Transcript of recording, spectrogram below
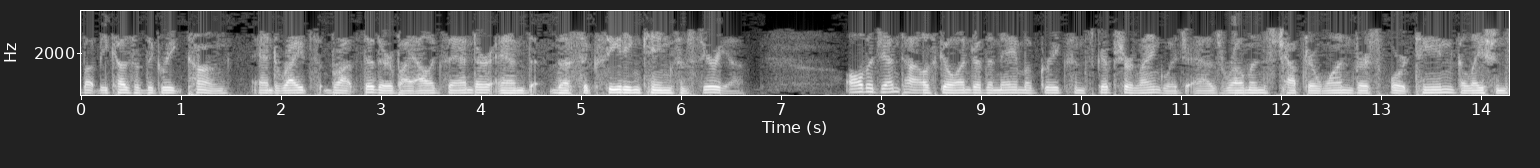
but because of the Greek tongue, and rites brought thither by Alexander and the succeeding kings of Syria. All the Gentiles go under the name of Greeks in scripture language as Romans chapter 1 verse 14, Galatians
